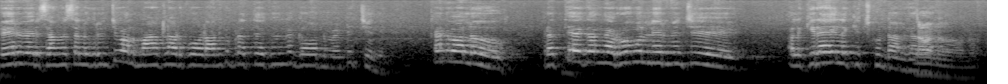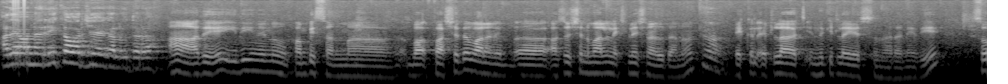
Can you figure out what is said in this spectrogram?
వేరు వేరు సమస్యల గురించి వాళ్ళు మాట్లాడుకోవడానికి ప్రత్యేకంగా గవర్నమెంట్ ఇచ్చింది. కానీ వాళ్ళు ప్రత్యేకంగా రూములు నిర్మించి వాళ్ళు కిరాయిలకు ఇచ్చుకుంటాను కదా. అదేమన్నా రీకవర్ చేయగలుగుతారా? అదే ఇది నేను పంపిస్తాను. మా ఫస్ట్ అయితే వాళ్ళని అసోసియేషన్ వాళ్ళని ఎక్స్ప్లెనేషన్ అడుగుతాను. ఎట్లా ఎందుకు ఇట్లా చేస్తున్నారు అనేది. సో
